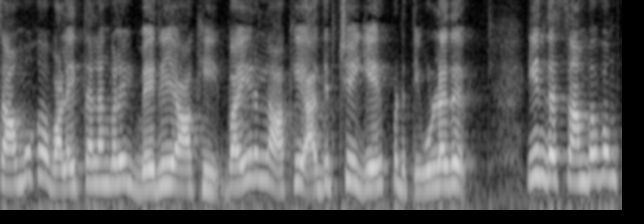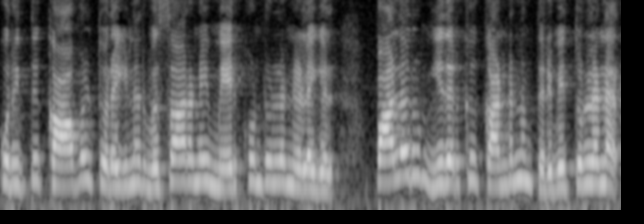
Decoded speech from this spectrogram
சமூக வலைதளங்களில் வெளியாகி வைரலாகி அதிர்ச்சியை ஏற்படுத்தியுள்ளது. இந்த சம்பவம் குறித்து காவல்துறையினர் விசாரணை மேற்கொண்டுள்ள நிலையில் பலரும் இதற்கு கண்டனம் தெரிவித்துள்ளனர்.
